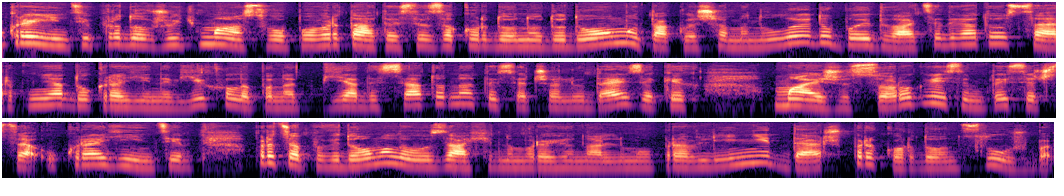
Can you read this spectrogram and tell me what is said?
Українці продовжують масово повертатися за кордону додому. Так лише минулої доби, 29 серпня, до країни в'їхали понад 51 тисяча людей, з яких майже 48 тисяч це українці. Про це повідомили у західному регіональному управлінні Держприкордонслужби.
